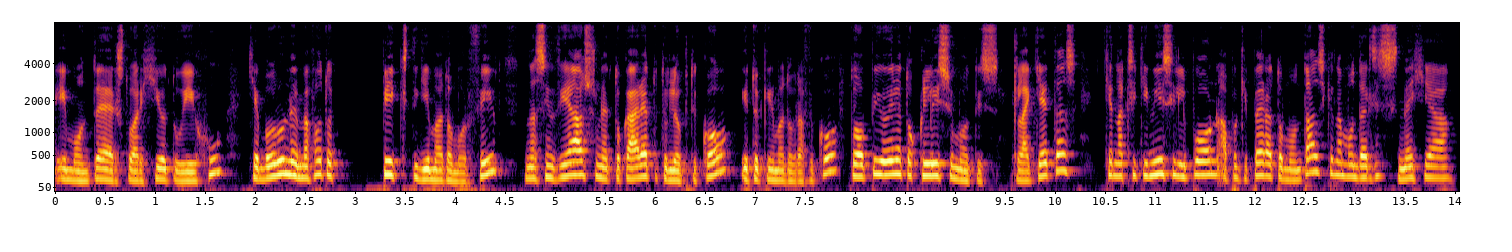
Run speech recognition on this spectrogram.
οι μοντέρ στο αρχείο του ήχου και μπορούν με αυτό το peak στην κυματομορφή να συνδυάσουν το καρέ το τηλεοπτικό ή το κινηματογραφικό το οποίο είναι το κλείσιμο της κλακέτας και να ξεκινήσει λοιπόν από εκεί πέρα το μοντάζ και να μονταριστεί στη συνέχεια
